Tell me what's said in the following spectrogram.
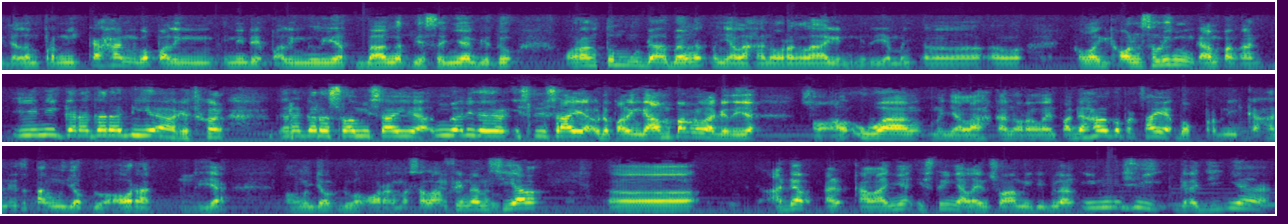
Di dalam pernikahan gue paling ini deh paling ngeliat banget biasanya gitu orang tuh mudah banget menyalahkan orang lain gitu ya. Uh, uh, kalau lagi konseling gampang kan? Ini gara-gara dia gitu kan. Gara-gara suami saya. Enggak ini gara-gara istri saya. Udah paling gampang lah gitu ya. Soal uang menyalahkan orang lain. Padahal gue percaya bahwa pernikahan itu tanggung jawab dua orang gitu ya tanggung jawab dua orang. Masalah finansial uh, ada kalanya istri nyalain suami. Dibilang ini sih gajinya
